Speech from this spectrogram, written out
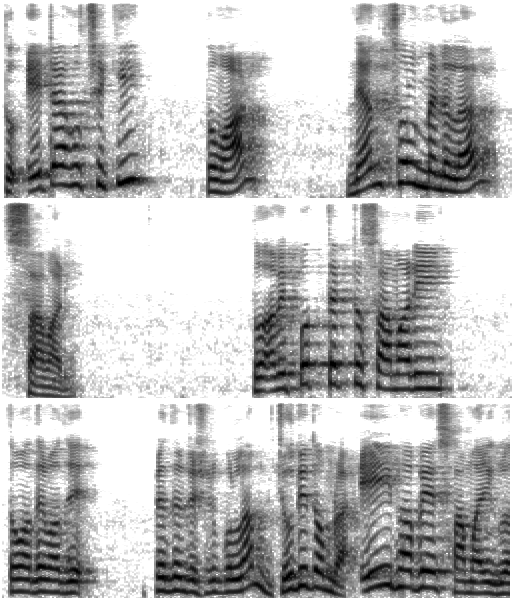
তো এটা হচ্ছে কি? তোমার ন্যানসল ম্যান্ডেলার সামারি তো আমি প্রত্যেকটা সামারি তোমাদের মাঝে প্রেজেন্টেশন করলাম। যদি তোমরা এইভাবে সামারিগুলো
